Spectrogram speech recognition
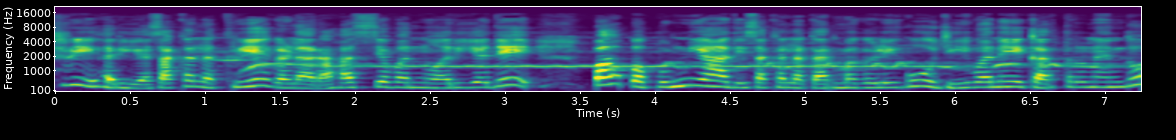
ಶ್ರೀಹರಿಯ ಸಕಲ ಕ್ರಿಯೆಗಳ ರಹಸ್ಯವನ್ನು ಅರಿಯದೆ ಪಾಪ ಪುಣ್ಯಾದಿ ಸಕಲ ಕರ್ಮಗಳಿಗೂ ಜೀವನೇ ಕರ್ತನೆಂದು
